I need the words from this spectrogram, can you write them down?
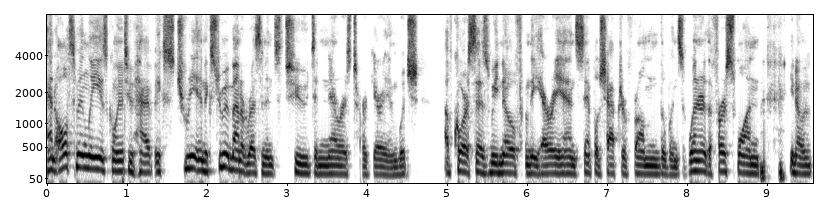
and ultimately is going to have extreme an extreme amount of resonance to Daenerys Targaryen, which of course, as we know from the Arianne sample chapter from The Winds of Winter, the first one, you know,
